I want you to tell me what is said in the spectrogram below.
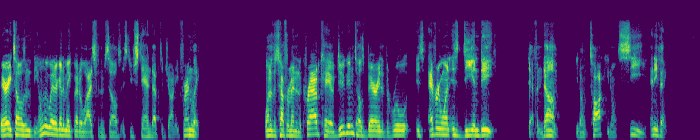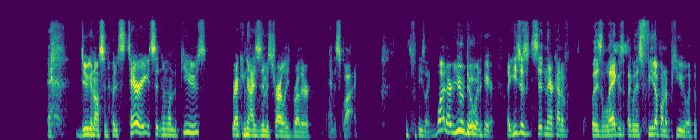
Barry tells him that the only way they're going to make better lives for themselves is to stand up to Johnny Friendly. One of the tougher men in the crowd, K.O. Dugan, tells Barry that the rule is everyone is D and D, deaf and dumb. You don't talk, you don't see anything. Dugan also notices Terry sitting in one of the pews, recognizes him as Charlie's brother and a spy. he's like, "What are you doing here?" Like he's just sitting there, kind of with his legs, like with his feet up on a pew, like a,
